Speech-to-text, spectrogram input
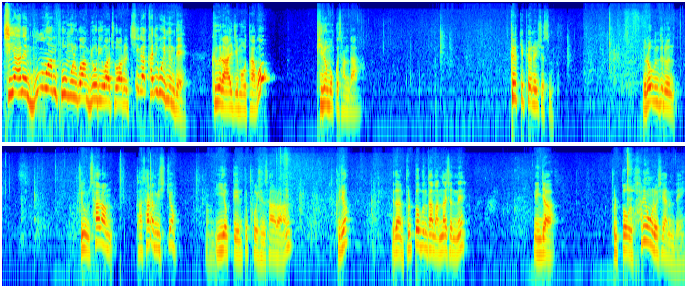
지 안에 무궁한 보물과 묘리와 조화를 지가 가지고 있는데 그걸 알지 못하고 빌어먹고 산다. 그렇게 표현해 주셨습니다. 여러분들은 지금 사람 다 사람이시죠? 어, 이역대를 뚫고 오신 사람, 그죠? 그 다음 에 불법은 다 만나셨네. 근데 이제 불법을 활용을 하셔야 하는데,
